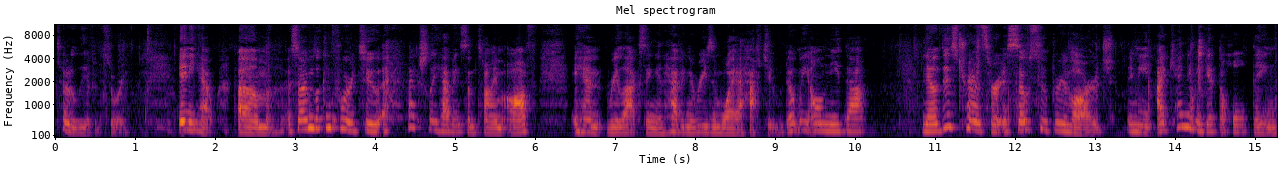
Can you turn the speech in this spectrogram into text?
totally different story anyhow, um, so I'm looking forward to actually having some time off and relaxing and having a reason why I have to. Don't we all need that? Now this transfer is so super large. I mean, I can't even get the whole thing.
